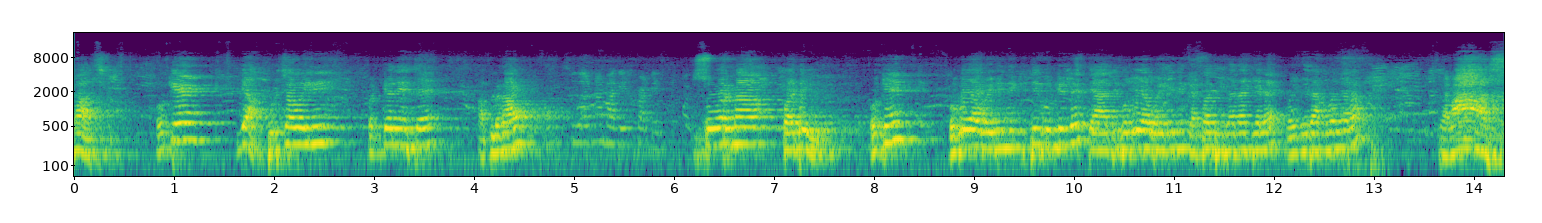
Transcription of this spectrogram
फास्ट ओके? या पुढच्या वहिनी पटकन यायचंय. आपलं नाव? सुवर्णा पाटील. सुवर्णा पाटील. ओके? बघूया वहिनीने किती गुण घेतले. त्याआधी बघूया वहिनीने कसा धिंगाणा केलाय. वहिनी दाखवा जरा. शबास!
